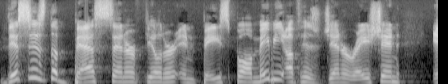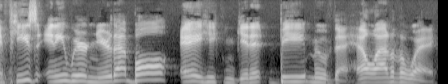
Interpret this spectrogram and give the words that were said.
this is the best center fielder in baseball, maybe of his generation. If he's anywhere near that ball, A, he can get it. B, move the hell out of the way.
